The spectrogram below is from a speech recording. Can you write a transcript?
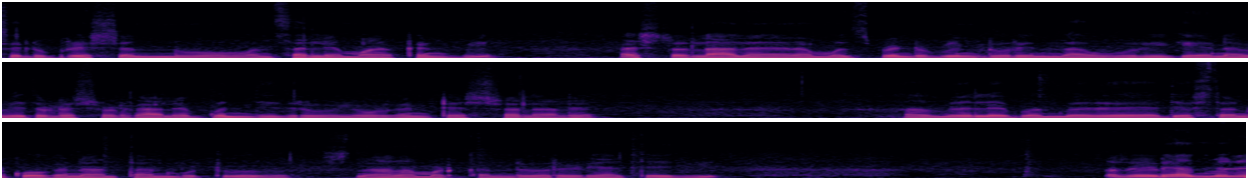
ಸೆಲೆಬ್ರೇಷನ್ನು ಸೆಲೆಬ್ರೇಷನ್ ಸಲ ಮಾಡ್ಕೊಂಡ್ವಿ. ಅಷ್ಟರಲ್ಲಿ ಆಲೇ ನಮ್ಮ ಹಸ್ಬೆಂಡು ಬೆಂಗಳೂರಿಂದ ಊರಿಗೆ ನಾವು ಎದ್ದೇಳೋಷ್ಟ್ರೊಳಗೆ ಆಲೇ ಬಂದಿದ್ದರು ಏಳು ಗಂಟೆ ಅಷ್ಟರಲ್ಲಿ ಆಲೇ ಆಮೇಲೆ ಬಂದಮೇಲೆ ದೇವಸ್ಥಾನಕ್ಕೆ ಹೋಗೋಣ ಅಂತ ಅಂದ್ಬಿಟ್ಟು ಸ್ನಾನ ಮಾಡ್ಕೊಂಡು ರೆಡಿ ಆಗ್ತಾಯಿದ್ವಿ ರೆಡಿ ಆದಮೇಲೆ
